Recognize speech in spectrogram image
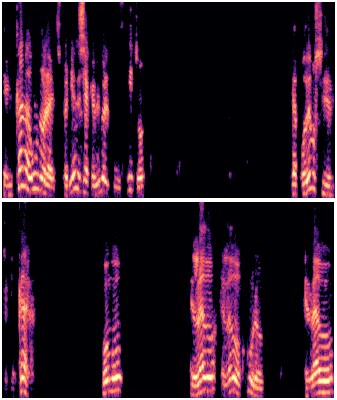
en cada uno la experiencia que vive el principito, la podemos identificar como el lado, el lado oscuro, el lado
